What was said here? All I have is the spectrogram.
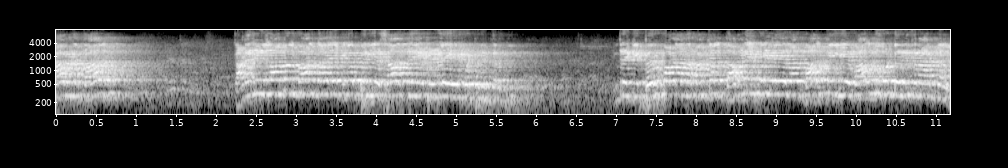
காரணத்தால் கடன் இல்லாமல் வாழ்ந்தாலே மிகப்பெரிய சாதனை என்ற நிலை ஏற்பட்டிருக்கிறது. இன்றைக்கு பெரும்பாலான மக்கள் தவணை முறையிலே தான் வாழ்க்கையே வாழ்ந்து கொண்டிருக்கிறார்கள்.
